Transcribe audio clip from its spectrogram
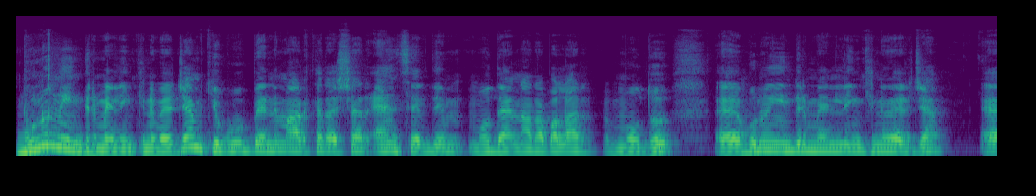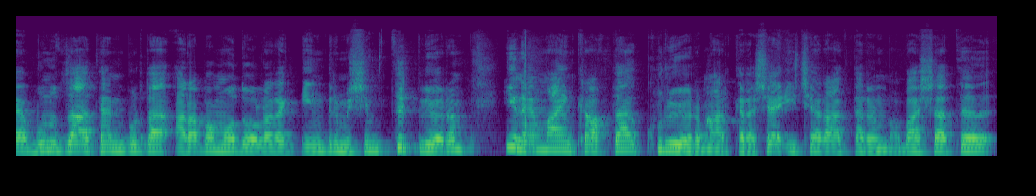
Bunun indirme linkini vereceğim ki bu benim arkadaşlar en sevdiğim modern arabalar modu. Ee, bunun indirme linkini vereceğim. Ee, bunu zaten burada araba modu olarak indirmişim. Tıklıyorum. Yine Minecraft'ta kuruyorum arkadaşlar. İçeri aktarılma başlatı,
